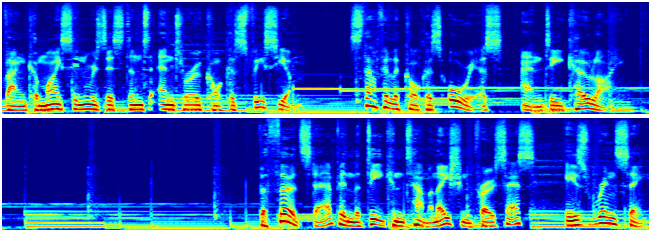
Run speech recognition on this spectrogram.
vancomycin-resistant Enterococcus faecium, Staphylococcus aureus, and E. coli. The third step in the decontamination process is rinsing.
